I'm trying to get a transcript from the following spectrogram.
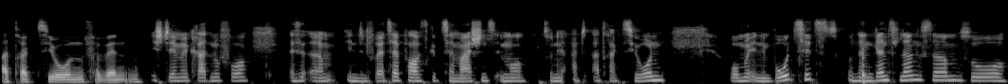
Attraktionen verwenden. Ich stelle mir gerade nur vor, also, ähm, in den Freizeitparks gibt's ja meistens immer so eine Attraktion, wo man in einem Boot sitzt und dann ganz langsam so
